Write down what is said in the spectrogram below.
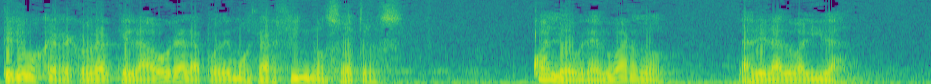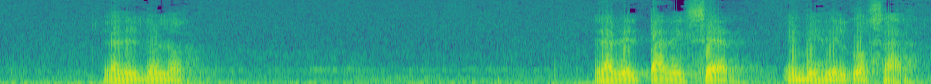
tenemos que recordar que la obra la podemos dar fin nosotros. ¿Cuál obra, Eduardo? La de la dualidad, la del dolor, la del padecer en vez del gozar.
